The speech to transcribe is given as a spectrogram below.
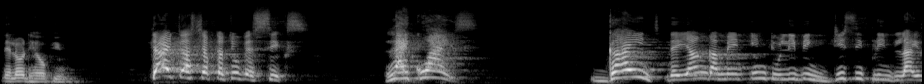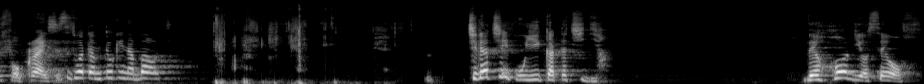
The Lord help you. Titus chapter 2, verse 6. Likewise, guide the younger men into living disciplined lives for Christ. This is what I'm talking about. They hold yourself.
